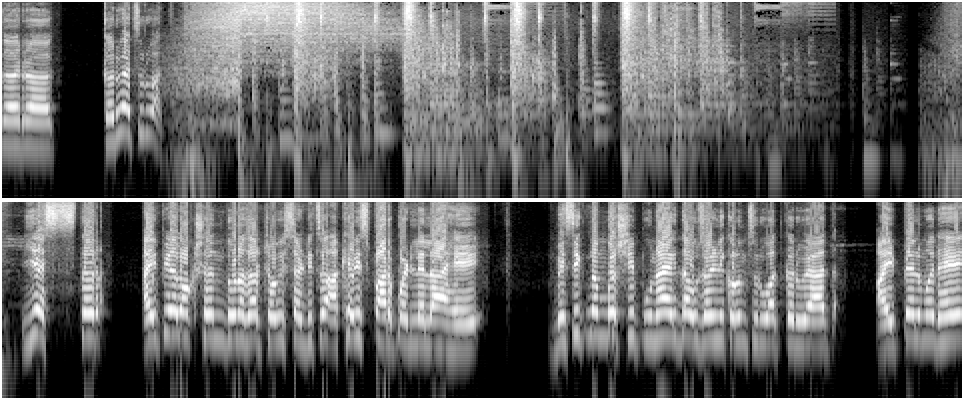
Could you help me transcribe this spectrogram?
तर करूयात सुरुवात. येस तर आय पी एल ऑप्शन दोन हजार चोवीस साठीचं अखेरीस पार पडलेलं आहे. बेसिक नंबरशी पुन्हा एकदा उजळणी करून सुरुवात करूयात. आय पी एलमध्ये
